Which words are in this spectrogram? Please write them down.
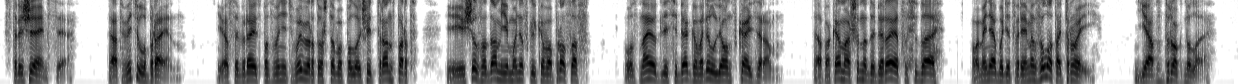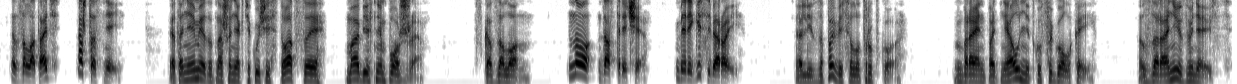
«Встречаемся», — ответил Брайан. «Я собираюсь позвонить Выверту, чтобы получить транспорт, и ещё задам ему несколько вопросов. Узнаю для себя, говорил ли он с Кайзером. А пока машина добирается сюда, у меня будет время залатать Рой». Я вздрогнула. «Залатать? А что с ней?» «Это не имеет отношения к текущей ситуации, мы объясним позже», — сказал он. «Ну, до встречи. Береги себя, Рой». Лиза повесила трубку. Брайан поднял нитку с иголкой. Заранее извиняюсь.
